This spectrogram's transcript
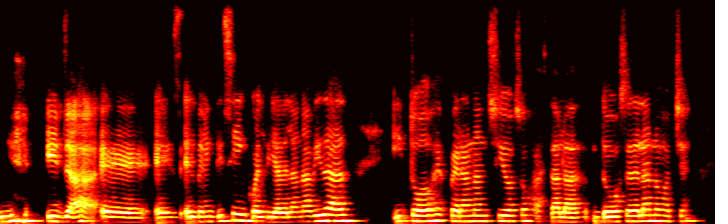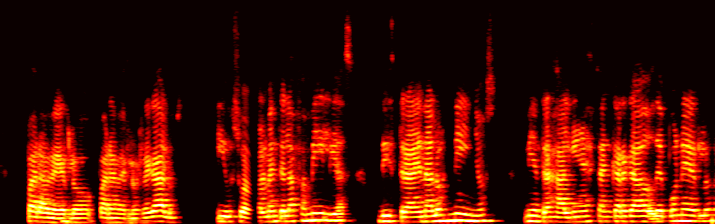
y, y ya eh, es el 25 el día de la Navidad, y todos esperan ansiosos hasta las 12 de la noche para verlo, para ver los regalos. Y usualmente las familias distraen a los niños mientras alguien está encargado de ponerlo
